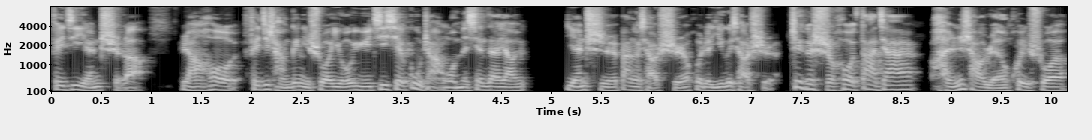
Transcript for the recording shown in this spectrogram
飞机延迟了，然后飞机场跟你说，由于机械故障，我们现在要延迟半个小时或者一个小时。这个时候，大家很少人会说。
